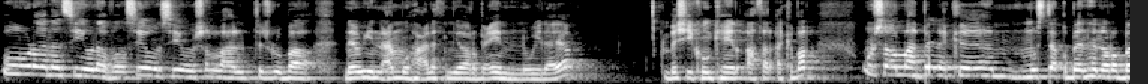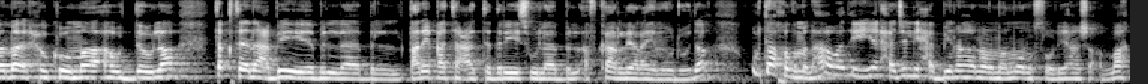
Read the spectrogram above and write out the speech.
ورانا نسيو نافونسي ونسيو إن شاء الله التجربة ناويين نعموها على 48 ولاية. باش يكون كاين أثر أكبر. وإن شاء الله بالك مستقبلا ربما الحكومة أو الدولة تقتنع بالطريقة تاع التدريس ولا بالأفكار اللي راهي موجودة وتأخذ منها. وهذه هي الحاجة اللي حابينها normalement نوصلوا ليها إن شاء الله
